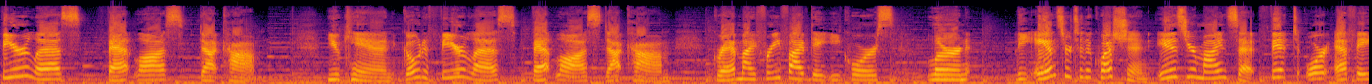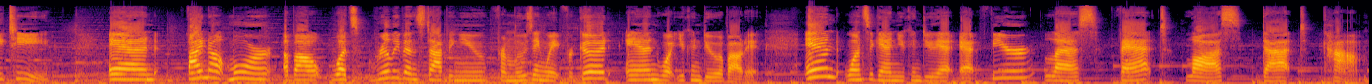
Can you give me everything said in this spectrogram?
fearlessfatloss.com. You can go to fearlessfatloss.com grab my free five day e course, learn the answer to the question Is your mindset fit or FAT? And find out more about what's really been stopping you from losing weight for good and what you can do about it. And once again, you can do that at fearlessfatloss.com.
